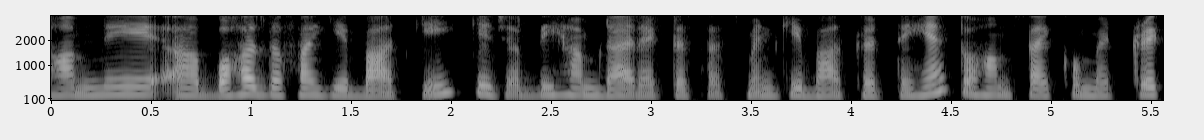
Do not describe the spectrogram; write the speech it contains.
हमने uh, बहुत दफ़ा ये बात की कि जब भी हम डायरेक्ट असेसमेंट की बात करते हैं तो हम साइकोमेट्रिक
